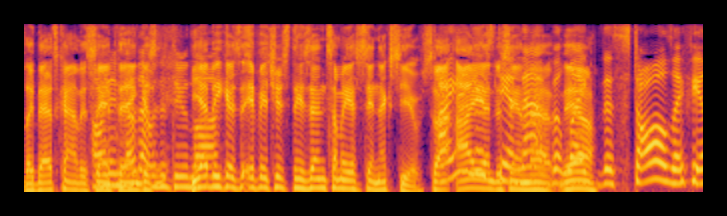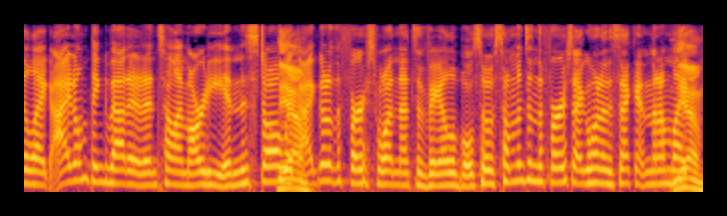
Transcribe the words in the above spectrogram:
Like that's kind of the Oh, I same didn't know thing. was a dude Yeah, because if it's just because then somebody has to stand next to you. So I understand, that, but yeah. like the stalls, I feel like I don't think about it until I'm already in the stall. Yeah. Like I go to the first one that's available. So if someone's in the first, I go into the second, and then I'm like, Yeah.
